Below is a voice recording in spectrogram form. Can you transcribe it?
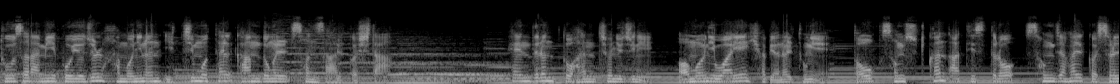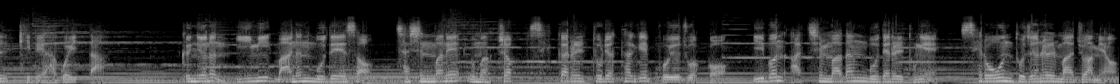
두 사람이 보여줄 하모니는 잊지 못할 감동을 선사할 것이다. 팬들은 또한 전유진이 어머니와의 협연을 통해 더욱 성숙한 아티스트로 성장할 것을 기대하고 있다. 그녀는 이미 많은 무대에서 자신만의 음악적 색깔을 뚜렷하게 보여주었고 이번 아침마당 무대를 통해 새로운 도전을 마주하며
